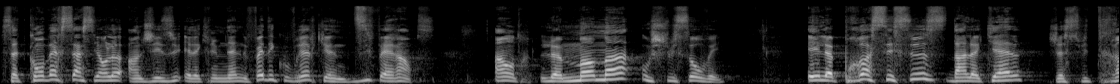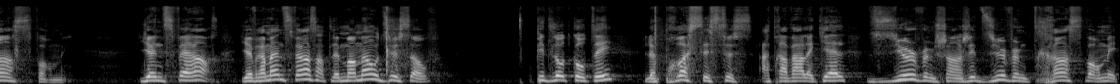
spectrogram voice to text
cette conversation-là entre Jésus et le criminel nous fait découvrir qu'il y a une différence entre le moment où je suis sauvé et le processus dans lequel je suis transformé. Il y a une différence. Il y a vraiment une différence entre le moment où Dieu sauve, puis de l'autre côté, le processus à travers lequel Dieu veut me changer, Dieu veut me transformer.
